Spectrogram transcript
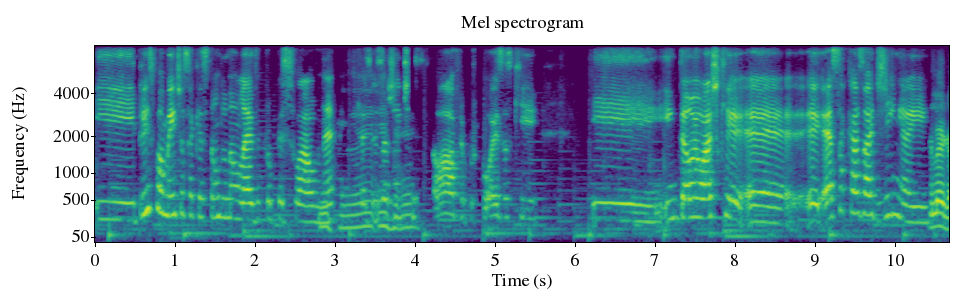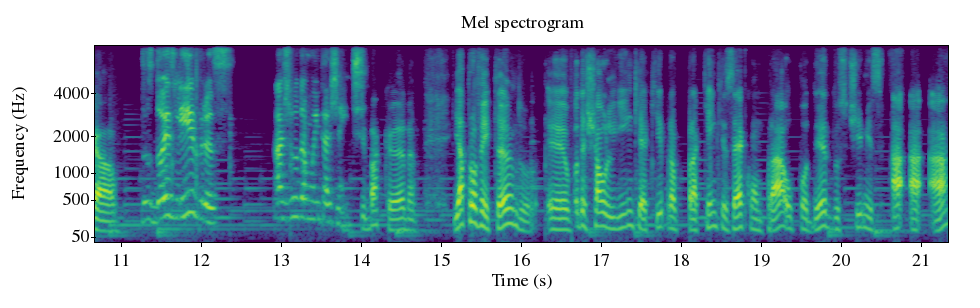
E principalmente essa questão do não leve para o pessoal, né? Uhum, Porque às vezes uhum. a gente sofre por coisas que e então eu acho que é, é essa casadinha aí. Que legal. Dos dois livros ajuda muita gente. Que bacana. E aproveitando, eh, eu vou deixar o link aqui para quem quiser comprar o poder dos times AAA,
